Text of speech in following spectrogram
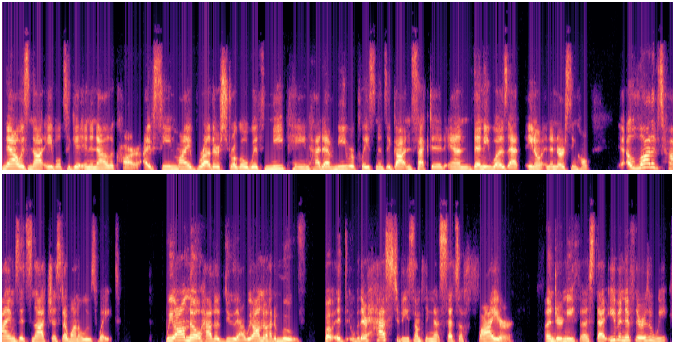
now is not able to get in and out of the car. I've seen my brother struggle with knee pain, had to have knee replacements. It got infected, and then he was at, you know, in a nursing home. A lot of times it's not just I want to lose weight. We all know how to do that. We all know how to move, but it, there has to be something that sets a fire underneath us that even if there is a week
